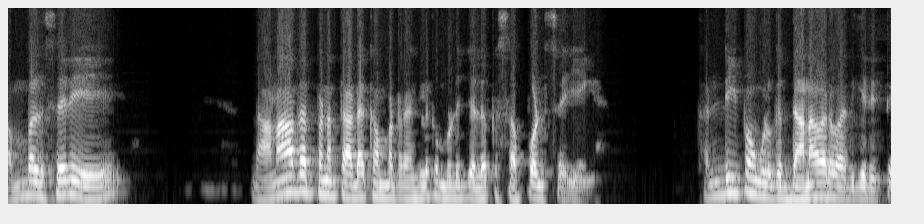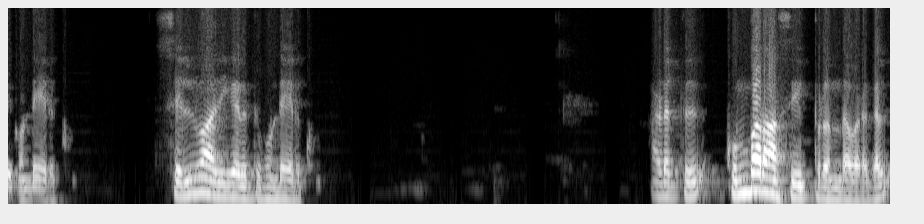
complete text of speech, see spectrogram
கம்பல்சரி இந்த அநாத பணத்தை அடக்கம் பண்ணுறவங்களுக்கு முடிஞ்ச அளவுக்கு சப்போர்ட் செய்யுங்க. கண்டிப்பாக உங்களுக்கு தனவரவு அதிகரித்து கொண்டே இருக்கும். செல்வம் அதிகரித்து கொண்டே இருக்கும். அடுத்து கும்பராசி பிறந்தவர்கள்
